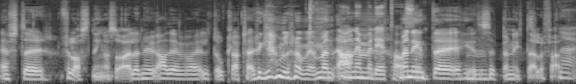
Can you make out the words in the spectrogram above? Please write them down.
efter förlossning och så. Eller nu, ja, det var lite oklart här hur gamla de är. Men, Ja, nej, men det är men sedan. inte helt supernytt i alla fall. Nej.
